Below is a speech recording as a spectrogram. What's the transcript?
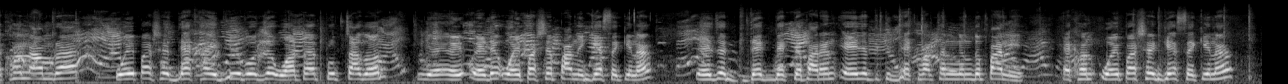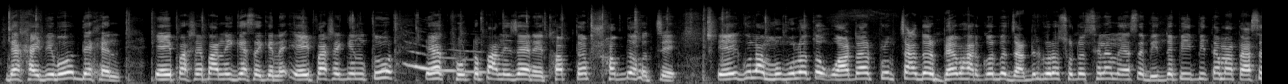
এখন আমরা ওই পাশে দেখাই দিব যে ওয়াটারপ্রুফ চাদর এটা ওই পাশে পানি গেছে কিনা। এই যে দেখ দেখতে পারেন, এই যে দেখ পাচ্ছেন কিন্তু পানি। এখন ওই পাশে গেছে কিনা, দেখাই দিব। দেখেন এই পাশে পানি গেছে কিনা? এই পাশে কিন্তু এক ফুটো পানি যায় না থপ থপ শব্দ হচ্ছে। এইগুলা মূলত ওয়াটারপ্রুফ চাদর ব্যবহার করবে। যাদের ঘরে ছোট ছেলে মেয়ে আছে, বৃদ্ধ পিতা মাতা আছে,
